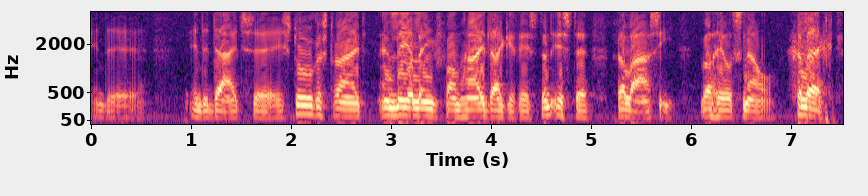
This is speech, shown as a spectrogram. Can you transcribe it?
in de in de Duitse historiestrijd een leerling van Heidegger is, dan is de relatie wel heel snel gelegd.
